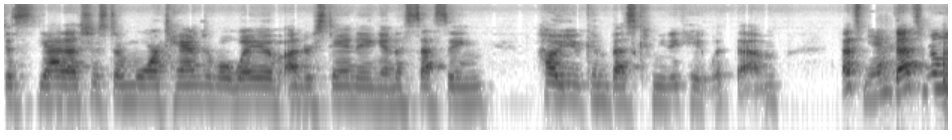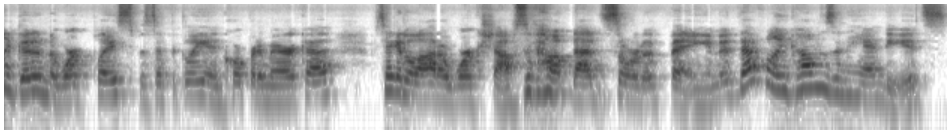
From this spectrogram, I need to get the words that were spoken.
just yeah, that's just a more tangible way of understanding and assessing how you can best communicate with them. That's yeah. that's really good in the workplace, specifically in corporate America. I've taken a lot of workshops about that sort of thing, and it definitely comes in handy. It's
